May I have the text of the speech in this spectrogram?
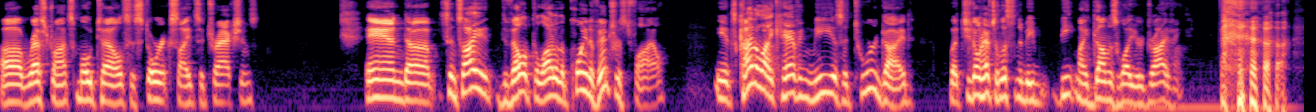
uh, restaurants, motels, historic sites, attractions. And uh, since I developed a lot of the point of interest file, it's kind of like having me as a tour guide, but you don't have to listen to me beat my gums while you're driving.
